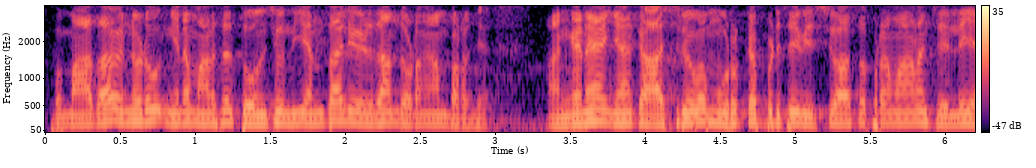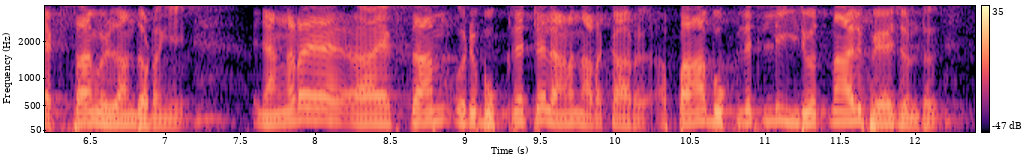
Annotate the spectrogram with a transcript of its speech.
അപ്പോൾ മാധവ് എന്നോട് ഇങ്ങനെ മനസ്സിൽ തോന്നിച്ചു നീ എന്തായാലും എഴുതാൻ തുടങ്ങാൻ പറഞ്ഞു. അങ്ങനെ ഞാൻ കാശുരൂപം മുറുക്കെ പിടിച്ച് വിശ്വാസ പ്രമാണം ചൊല്ലി എക്സാം എഴുതാൻ തുടങ്ങി. ഞങ്ങളുടെ എക്സാം ഒരു ബുക്ക്ലെറ്റിലാണ് നടക്കാറ്. അപ്പോൾ ആ ബുക്ക്ലെറ്റിൽ ഇരുപത്തിനാല് പേജുണ്ട്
